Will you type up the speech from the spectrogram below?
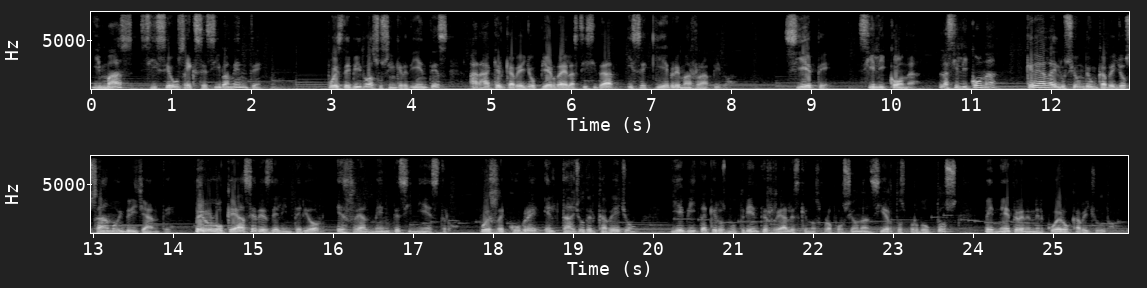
y más si se usa excesivamente, pues debido a sus ingredientes hará que el cabello pierda elasticidad y se quiebre más rápido. 7. Silicona. La silicona crea la ilusión de un cabello sano y brillante, pero lo que hace desde el interior es realmente siniestro, pues recubre el tallo del cabello y evita que los nutrientes reales que nos proporcionan ciertos productos penetren en el cuero cabelludo.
